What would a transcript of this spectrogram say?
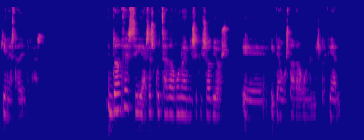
quién está detrás. Entonces, si has escuchado alguno de mis episodios eh, y te ha gustado alguno en especial,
